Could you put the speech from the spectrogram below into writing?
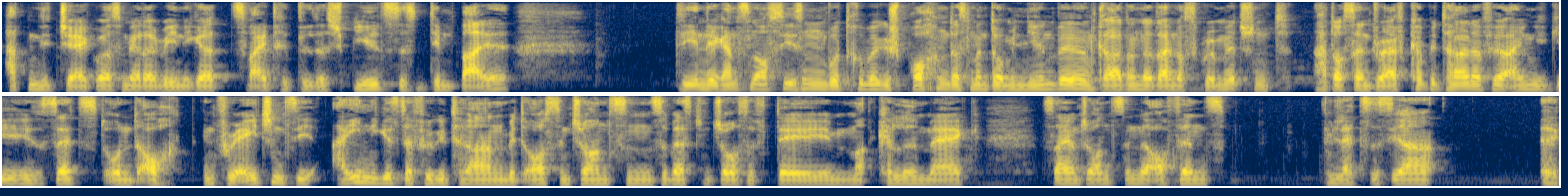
hatten die Jaguars mehr oder weniger zwei Drittel des Spiels, des, den Ball. Die in der ganzen Offseason wurde darüber gesprochen, dass man dominieren will und gerade an der Line of Scrimmage und hat auch sein Draftkapital dafür eingesetzt und auch in Free Agency einiges dafür getan mit Austin Johnson, Sebastian Joseph Day, Khalil Mack Zion Johnson in der Offense. Letztes Jahr äh,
